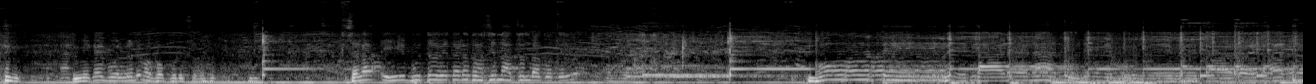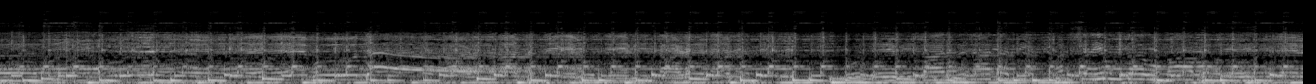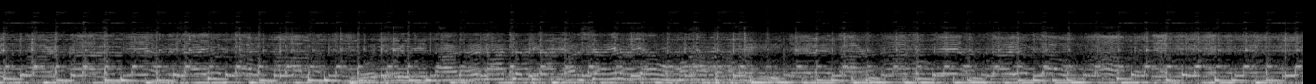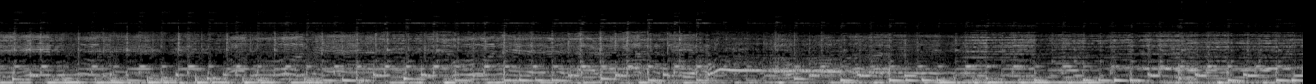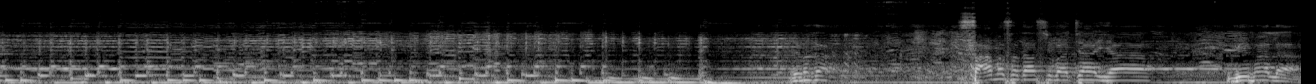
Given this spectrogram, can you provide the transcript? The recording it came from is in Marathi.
मी काही बोललो नाही बाबा पुढचं. चला ही भूत वेताडा थोडीशी नाचून दाखवतील भोते वेताड नाचू दे भूते हर्षयुक्त हर्षयुक्त हे बघा. साम सदाशिवाच्या ह्या विवाहाला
